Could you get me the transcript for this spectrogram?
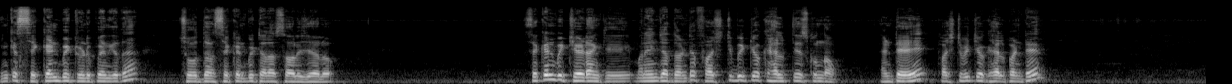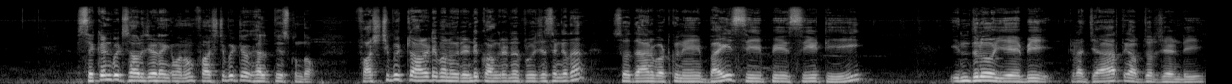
ఇంకా సెకండ్ బిట్ ఉండిపోయింది కదా. చూద్దాం సెకండ్ బిట్ ఎలా సాల్వ్ చేయాలో. సెకండ్ బిట్ చేయడానికి మనం ఏం చేద్దాం అంటే ఫస్ట్ బిట్ యొక్క హెల్ప్ తీసుకుందాం. అంటే ఫస్ట్ బిట్ యొక్క హెల్ప్ అంటే సెకండ్ బిట్ సాల్వ్ చేయడానికి మనం ఫస్ట్ బిట్ యొక్క హెల్ప్ తీసుకుందాం. ఫస్ట్ బిట్లో ఆల్రెడీ మనం రెండు కాంక్రీట్ ప్రూవ్ చేసాం కదా. సో దాన్ని పట్టుకుని బై సిపిసిటి ఇందులో ఏబి ఇక్కడ జాగ్రత్తగా అబ్జర్వ్ చేయండి.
